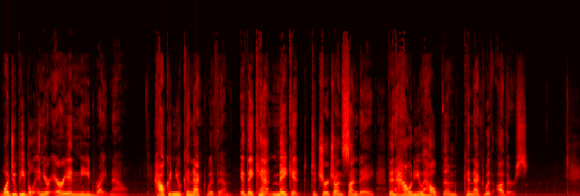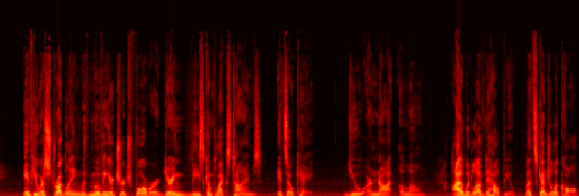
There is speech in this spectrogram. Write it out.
What do people in your area need right now? How can you connect with them? If they can't make it to church on Sunday, then how do you help them connect with others? If you are struggling with moving your church forward during these complex times, it's okay. You are not alone. I would love to help you. Let's schedule a call.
